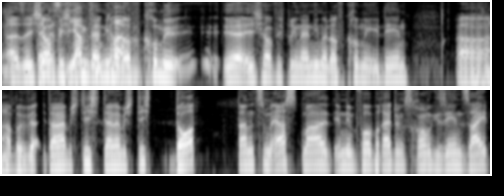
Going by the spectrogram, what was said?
also ich hoffe, ich bringe da niemand auf krumme, ja, ich hoffe, ich bringe da niemand auf krumme Ideen. Äh, Mhm. Aber wir, dann habe ich dich, dann habe ich dich dort dann zum ersten Mal in dem Vorbereitungsraum gesehen seit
